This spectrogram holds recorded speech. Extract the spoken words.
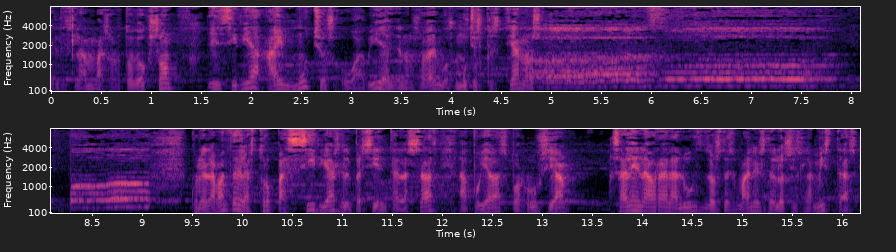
el Islam más ortodoxo. Y en Siria hay muchos, o había, ya no sabemos, muchos cristianos. Con el avance de las tropas sirias del presidente al-Assad, apoyadas por Rusia, Salen ahora a la luz los desmanes de los islamistas,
